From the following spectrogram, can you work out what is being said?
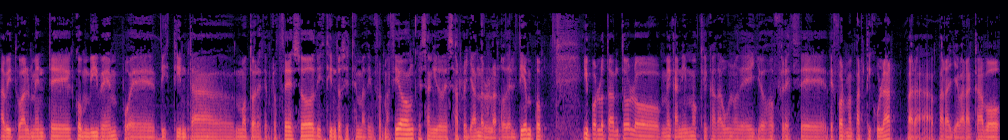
habitualmente conviven pues distintos motores de proceso, distintos sistemas de información que se han ido desarrollando a lo largo del tiempo. Y por lo tanto los mecanismos que cada uno de ellos ofrece de forma particular para, para llevar a cabo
